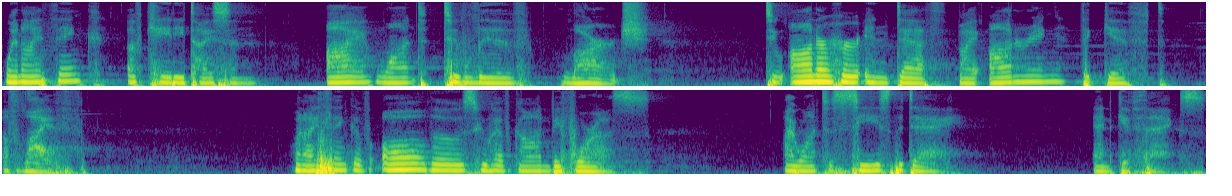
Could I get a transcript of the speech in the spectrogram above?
When I think of Katie Tyson, I want to live large, to honor her in death by honoring the gift of life. When I think of all those who have gone before us, I want to seize the day and give thanks.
